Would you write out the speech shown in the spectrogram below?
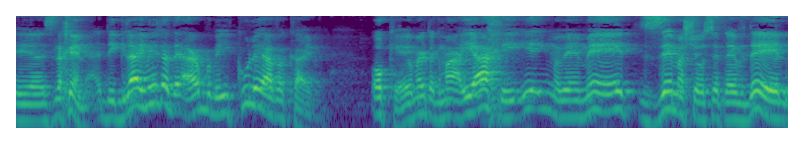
אה, אז לכן, דגלי מילתא דארבע בעיקולי אבקיים. אוקיי, אומרת הגמרא, אי אחי, אם באמת זה מה שעושה את ההבדל,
